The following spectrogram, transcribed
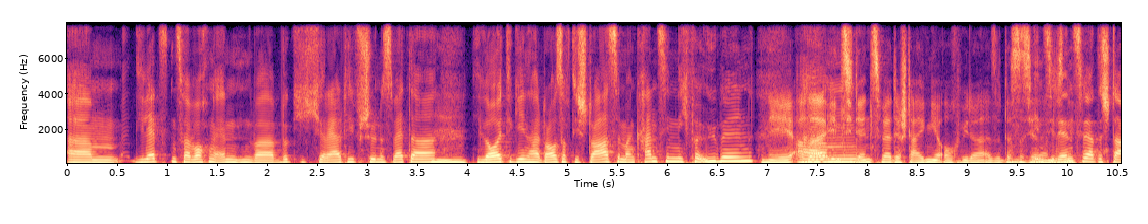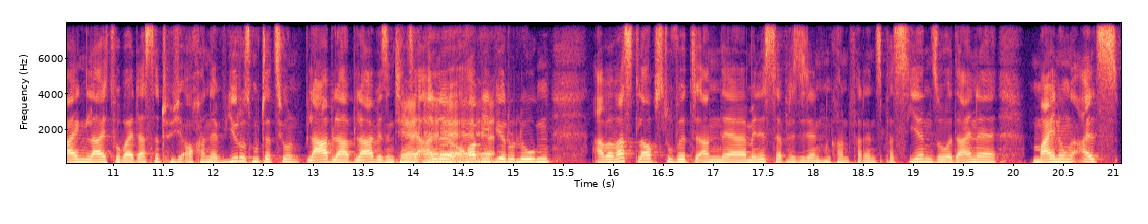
Ähm, die letzten zwei Wochenenden war wirklich relativ schönes Wetter. Mhm. Die Leute gehen halt raus auf die Straße, man kann es ihnen nicht verübeln. Nee, aber Ähm, Inzidenzwerte steigen ja auch wieder. Also das ist ja Inzidenzwerte steigen leicht, wobei das natürlich auch an der Virusmutation, bla bla bla, wir sind jetzt ja, Ja, alle ja. Hobby-Virologen. Aber was glaubst du, wird an der Ministerpräsidentenkonferenz passieren? So deine Meinung als,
